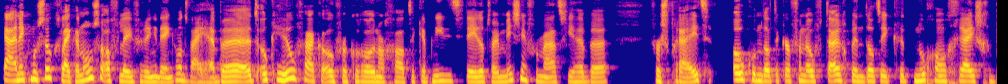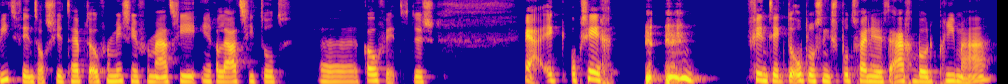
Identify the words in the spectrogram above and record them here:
ja. en ik moest ook gelijk aan onze afleveringen denken, want wij hebben het ook heel vaak over corona gehad. Ik heb niet het idee dat wij misinformatie hebben verspreid. Ook omdat ik ervan overtuigd ben dat ik het nogal een grijs gebied vind als je het hebt over misinformatie in relatie tot uh, COVID. Dus ja, ik op zich vind ik de oplossing Spotify nu heeft aangeboden prima.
